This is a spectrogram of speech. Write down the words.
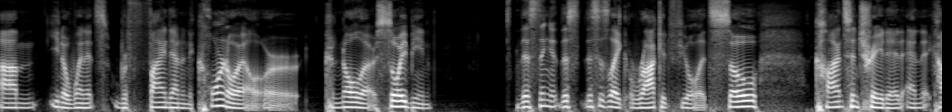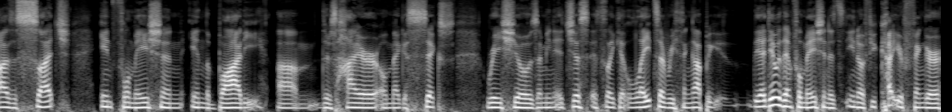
Um, you know, when it's refined down into corn oil or canola or soybean, this thing, this, this is like rocket fuel. It's so concentrated and it causes such inflammation in the body. Um, there's higher omega 6 ratios. I mean, it's just it's like it lights everything up. The idea with inflammation is, you know, if you cut your finger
